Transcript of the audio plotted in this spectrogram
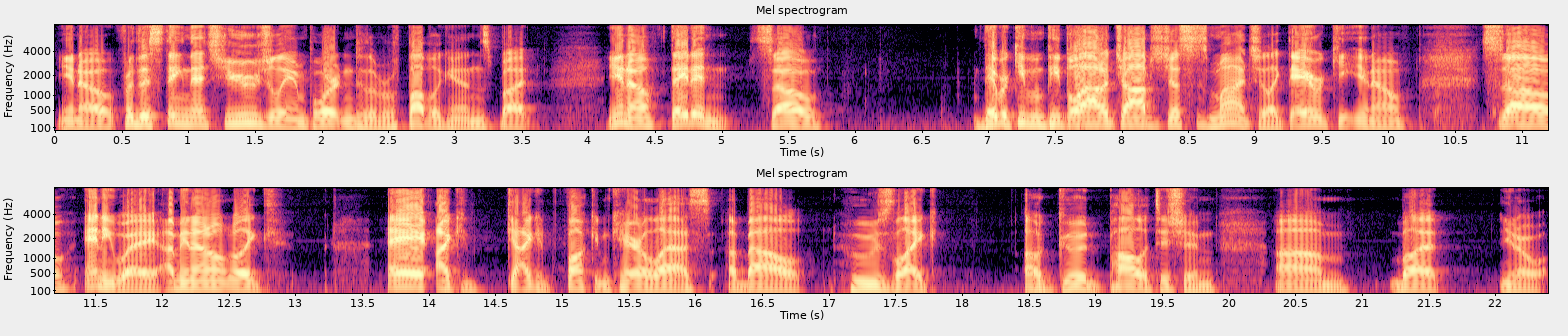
you know, for this thing that's usually important to the Republicans, but you know, they didn't. So they were keeping people out of jobs just as much. Like they were, you know. So anyway, I mean, I don't like. A, I could I could fucking care less about who's like a good politician, um, but you know,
